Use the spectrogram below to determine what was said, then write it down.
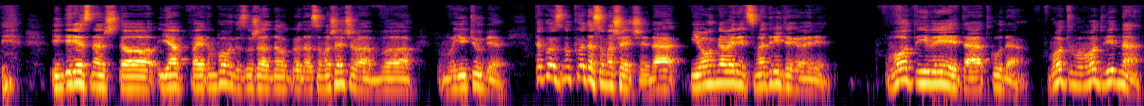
Интересно, что я по этому поводу слушал одного какого-то сумасшедшего в, в Ютубе. Такой, ну, какой-то сумасшедший, да? И он говорит, смотрите, говорит, вот евреи-то откуда? Вот, вот видно,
